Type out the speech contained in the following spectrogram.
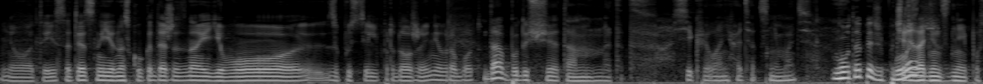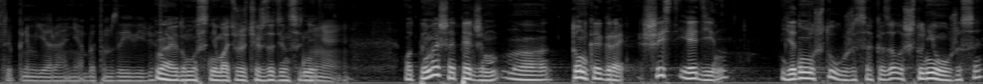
Вот, и, соответственно, я, насколько даже знаю, его э, запустили продолжение в работу. Да, будущее там этот сиквел они хотят снимать. Ну вот опять же, Через понимаешь? 11 дней после премьеры они об этом заявили. А, я думал, снимать уже через 11 дней. Не. Вот понимаешь, опять же, а, тонкая грань. 6 и 1. Я думал, что ужасы, оказалось, что не ужасы.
